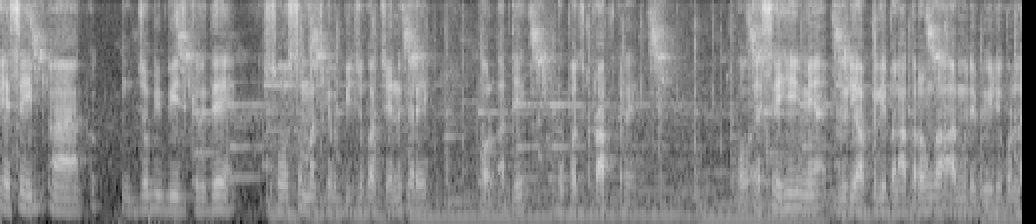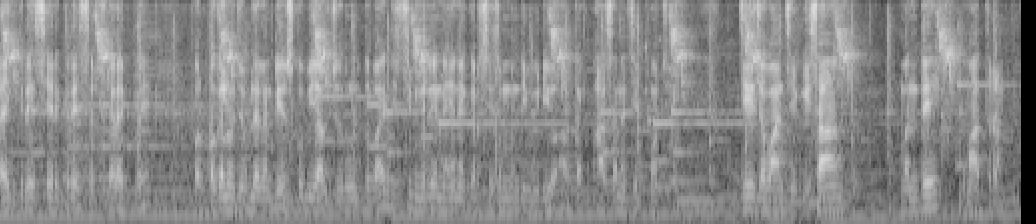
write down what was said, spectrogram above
ऐसे ही जो भी बीज खरीदें सोच समझ कर बीजों का चयन करें और अधिक उपज प्राप्त करें। तो ऐसे ही मैं वीडियो आपके लिए बनाता रहूँगा। आप मेरे वीडियो को लाइक करें, शेयर करें, सब्सक्राइब करें और बगल में जुबले घंटी उसको भी आप ज़रूर दबाएँ, जिससे मेरे नए नए कृषि संबंधी वीडियो आप तक आसानी से पहुँचे। जय जवान, जय किसान, वंदे मातरम।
